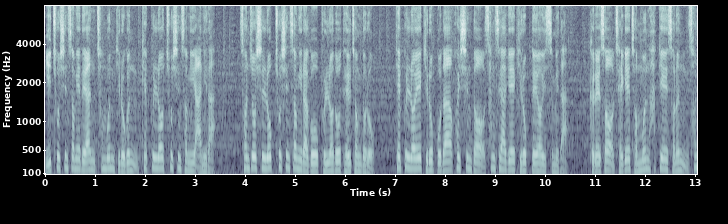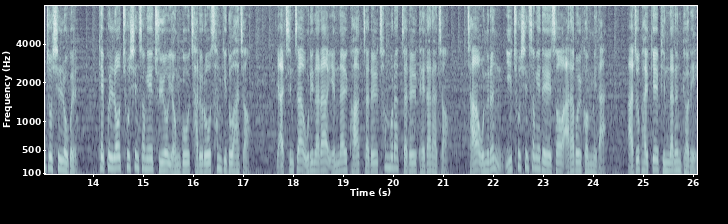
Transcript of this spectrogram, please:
이 초신성에 대한 천문 기록은 케플러 초신성이 아니라 선조실록 초신성이라고 불러도 될 정도로 케플러의 기록보다 훨씬 더 상세하게 기록되어 있습니다. 그래서 재계 전문 학계에서는 선조실록을 케플러 초신성의 주요 연구 자료로 삼기도 하죠. 야 진짜 우리나라 옛날 과학자들 천문학자들 대단하죠. 자 오늘은 이 초신성에 대해서 알아볼 겁니다. 아주 밝게 빛나는 별이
